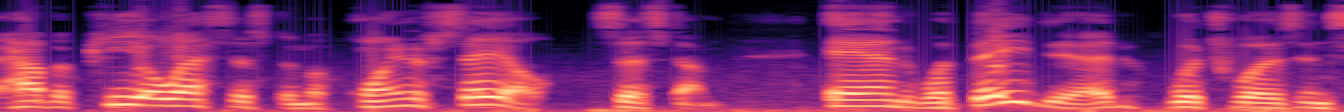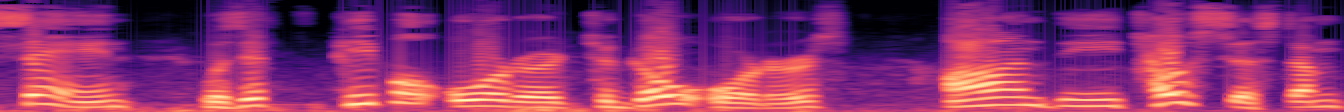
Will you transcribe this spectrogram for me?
have a POS system, a point of sale system. And what they did, which was insane, was if people ordered to go orders on the Toast system,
